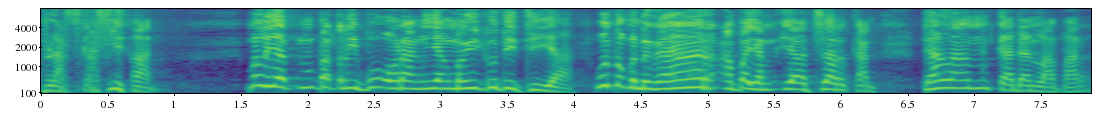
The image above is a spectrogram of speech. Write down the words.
belas kasihan melihat 4000 orang yang mengikuti dia untuk mendengar apa yang ia ajarkan dalam keadaan lapar.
